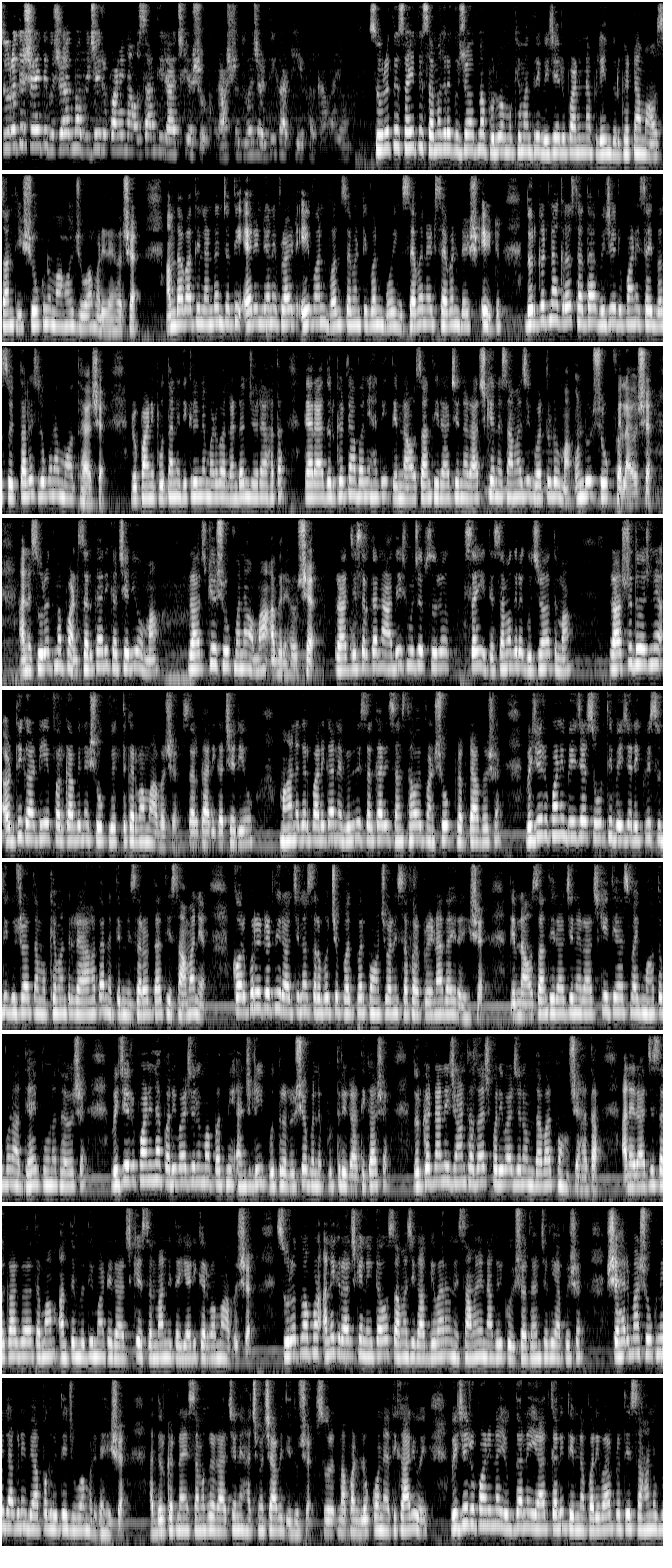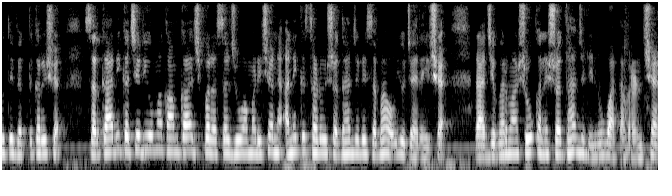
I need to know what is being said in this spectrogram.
સુરત સહિત ગુજરાતમાં વિજય રૂપાણીના અવસાનથી રાજકીય શોક. રાષ્ટ્રધ્વજ અડધી કાઠીએ ફરકાવાયો. સુરત સહિત સમગ્ર ગુજરાતમાં પૂર્વ મુખ્યમંત્રી વિજય રૂપાણીના પ્લેન દુર્ઘટનામાં અવસાનથી શોકનો માહોલ જોવા મળી રહ્યો છે. અમદાવાદથી લંડન જતી એર ઇન્ડિયાની flight A one one seventy one Boeing seven eight seven dash eight દુર્ઘટનાગ્રસ્ત થતાં વિજય રૂપાણી સહિત બસો એકતાલીસ લોકોના મોત થયા છે. રૂપાણી પોતાની દીકરીને મળવા લંડન જઈ રહ્યા હતા. ત્યારે આ દુર્ઘટના બની હતી. તેમના અવસાનથી રાજ્યના રાજકીય અને સામાજિક વર્તુળોમાં ઊંડો શોક ફેલાયો છે અને સુરતમાં પણ સરકારી કચેરીઓમાં રાજકીય શોક મનાવવામાં આવી રહ્યો છે. રાજ્ય સરકારના આદેશ મુજબ સુરત સહિત સમગ્ર ગુજરાતમાં રાષ્ટ્રધ્વજને અડધી કાઠીએ ફરકાવીને શોક વ્યક્ત કરવામાં આવ્યો છે. સરકારી કચેરીઓ, મહાનગરપાલિકા અને વિવિધ સરકારી સંસ્થાઓએ પણ શોક પ્રગટાવ્યો છે. વિજય રૂપાણી બે હજાર સોળથી બે હજાર એકવીસ સુધી ગુજરાતના મુખ્યમંત્રી રહ્યા હતા અને તેમની સરળતાથી સામાન્ય કોર્પોરેટરથી રાજ્યના સર્વોચ્ચ પદ પર પહોંચવાની સફર પ્રેરણાદાયી રહી છે. તેમના અવસાનથી રાજ્યના રાજકીય ઇતિહાસમાં એક મહત્વપૂર્ણ અધ્યાય પૂર્ણ થયો છે. વિજય રૂપાણીના પરિવારજનોમાં પત્ની અંજલિ, પુત્ર ઋષભ અને પુત્રી રાધિકા છે. દુર્ઘટનાની જાણ થતાં જ પરિવારજનો અમદાવાદ પહોંચ્યા હતા. અને રાજ્ય સરકાર દ્વારા તમામ અંતિમ વિધિ માટે રાજકીય સન્માનની તૈયારી કરવામાં આવશે સુરતમાં પણ અનેક રાજકીય નેતાઓ સામાજિક આગેવાનો અને સામાન્ય નાગરિકોએ શ્રદ્ધાંજલિ આપી છે. શહેરમાં શોકની લાગણી વ્યાપક રીતે જોવા મળી રહી છે. આ દુર્ઘટનાએ સમગ્ર રાજ્યને હચમચાવી દીધું છે. સુરતમાં પણ લોકો અને અધિકારીઓએ વિજય રૂપાણીના યોગદાનને યાદ કરી તેમના પરિવાર પ્રત્યે સહાનુભૂતિ વ્યક્ત કરી છે. સરકારી કચેરીઓમાં કામકાજ પર અસર જોવા મળી છે અને અનેક સ્થળોએ શ્રદ્ધાંજલિ સભાઓ યોજાઈ રહી છે. રાજ્યભરમાં શોક અને શ્રદ્ધાંજલિનું વાતાવરણ છે.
